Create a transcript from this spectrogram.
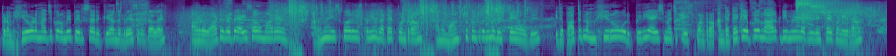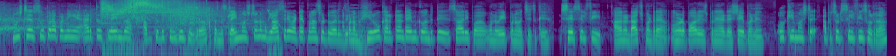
இப்போ நம்ம ஹீரோட மேஜிக்கும் ரொம்ப பெருசாக இருக்குது அந்த பிரேஸ்லெட்டால் அவனோட வாட்டர் அப்படியே ஐஸாக மாற. அவனும் ஐஸ் பவர் யூஸ் பண்ணி அதை அட்டாக் பண்ணுறான் அந்த மாஸ்டர் கொஞ்சம் கொஞ்சமாக டெஸ்ட்ரை ஆகுது இதை பார்த்துட்டு நம்ம ஹீரோ ஒரு பெரிய ஐஸ் மேஜிக் யூஸ் பண்ணுறான் அந்த அட்டாக்ல எப்படியும் அந்த ஆர்க் டீமில் அப்படியே டெஸ்ட்ரை பண்ணிடுறான். மாஸ்டர் சூப்பராக பண்ணீங்க. அடுத்து ஸ்லைம் தான். அப்படி சொல்லிட்டு சில்பி சொல்கிறான் அப்போ அந்த ஸ்லைம் மாஸ்டர் நம்ம கிளாஸரே அட்டாக் பண்ணலாம் சொல்லிட்டு வருது. நம்ம ஹீரோ கரெக்டான டைமுக்கு வந்துட்டு சாரிப்பா உன்னை வெயிட் பண்ண வச்சதுக்கு. சரி செல்ஃபி அதை நான் டாச் பண்ணுறேன் உன்னோட பவர் யூஸ் பண்ணி அதை டெஸ்ட்ரை பண்ணு. ஓகே மாஸ்டர் அப்போ சொல்லிட்டு செல்ஃபின்னு சொல்கிறான்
